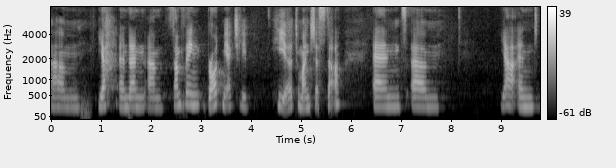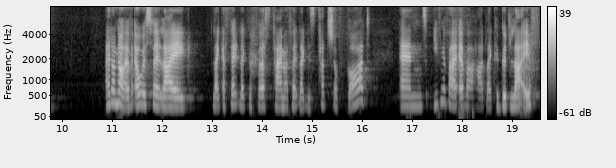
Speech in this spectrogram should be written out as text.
um, yeah, and then um, something brought me actually here to Manchester, and um, yeah, and I don't know. I've always felt like, like I felt like the first time I felt like this touch of God. And even if I ever had like a good life,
